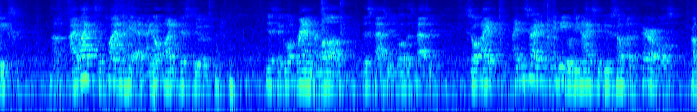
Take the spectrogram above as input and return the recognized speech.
weeks. Uh, I like to plan ahead. I don't like just to just to go at random, well, this passage, well, this passage. So I, I decided maybe it would be nice to do some of the parables from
